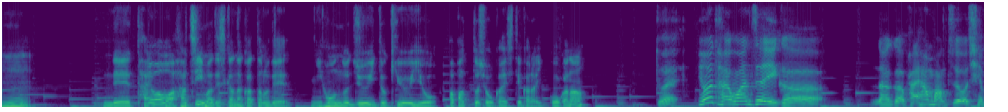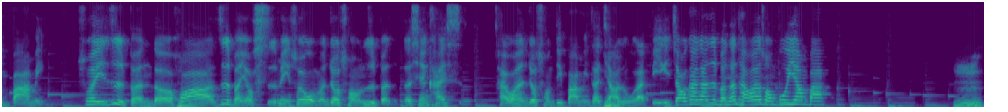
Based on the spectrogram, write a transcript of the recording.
うん。で、台湾は8位までしかなかったので、日本の10位と9位をパパッと紹介してからいこうかな。对，因为台湾这一个那个排行榜只有前八名，所以日本的话，日本有十名，所以我们就从日本的先开始，台湾人就从第八名再加入，来比较看看日本跟台湾有什么不一样吧。うん。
